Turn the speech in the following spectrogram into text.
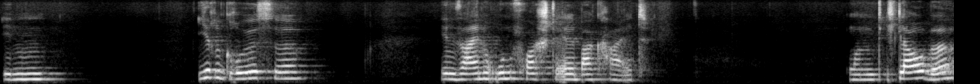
in ihre Größe, in seine Unvorstellbarkeit. Und ich glaube,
